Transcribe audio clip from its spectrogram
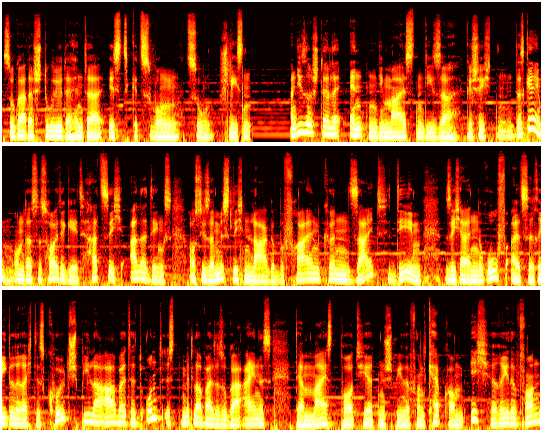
sogar das Studio dahinter ist gezwungen zu schließen. An dieser Stelle enden die meisten dieser Geschichten. Das Game, um das es heute geht, hat sich allerdings aus dieser misslichen Lage befreien können, seitdem sich ein Ruf als regelrechtes Kultspiel erarbeitet und ist mittlerweile sogar eines der meistportierten Spiele von Capcom. Ich rede von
